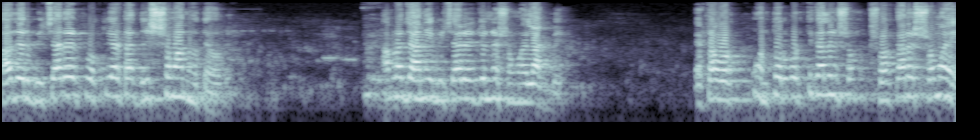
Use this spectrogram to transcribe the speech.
তাদের বিচারের প্রক্রিয়াটা দৃশ্যমান হতে হবে। আমরা জানি বিচারের জন্য সময় লাগবে। একটা অন্তর্বর্তীকালীন সরকারের সময়ে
